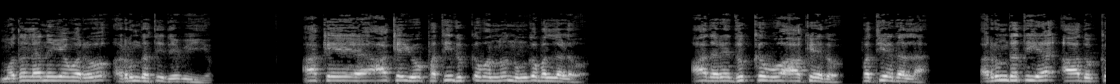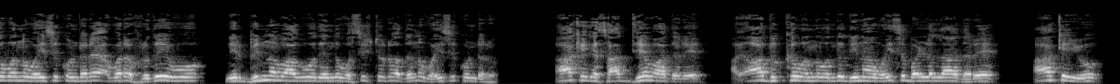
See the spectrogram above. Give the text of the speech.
ಮೊದಲನೆಯವರು ಅರುಂಧತಿ ದೇವಿಯು. ಆಕೆ, ಆಕೆಯು ಪತಿ ದುಃಖವನ್ನು ನುಂಗಬಲ್ಲಳು. ಆದರೆ ದುಃಖವು ಆಕೆಯದು, ಪತಿಯದಲ್ಲ. ಅರುಂಧತಿಯ ಆ ದುಃಖವನ್ನು ವಹಿಸಿಕೊಂಡರೆ ಅವರ ಹೃದಯವು ನಿರ್ಭಿನ್ನವಾಗುವುದೆಂದು ವಸಿಷ್ಠರು ಅದನ್ನು ವಹಿಸಿಕೊಂಡರು. ಆಕೆಗೆ ಸಾಧ್ಯವಾದರೆ ಆ ದುಃಖವನ್ನು ಒಂದು ದಿನ ವಹಿಸಬಳ್ಳಲಾದರೆ ಆಕೆಯು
